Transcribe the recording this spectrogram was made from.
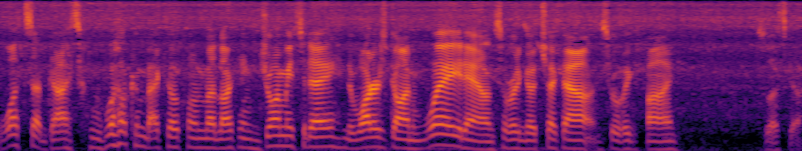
What's up guys? Welcome back to Oklahoma Mudlarking. Join me today. The water's gone way down, so we're gonna go check out and see what we can find. So let's go.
